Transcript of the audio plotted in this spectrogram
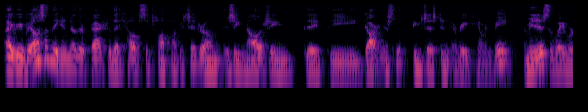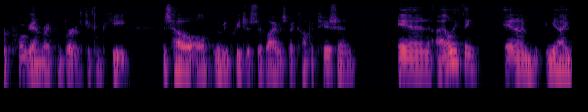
I agree, but I also think another factor that helps the tall poppy syndrome is acknowledging that the darkness exists in every human being. I mean, it is the way we're programmed right from birth to compete. Is how all living creatures survive is by competition. And I only think, and I'm, I mean, I,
